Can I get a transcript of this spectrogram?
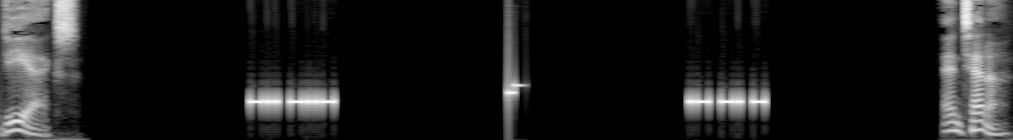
DX. Antenna.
